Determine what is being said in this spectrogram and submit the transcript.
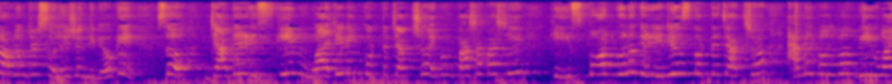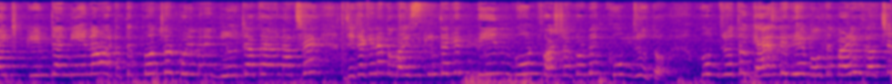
প্রবলেমটার সলিউশন দিবে ওকে সো যাদের স্কিন হোয়াইটেনিং করতে চাচ্ছ এবং পাশাপাশি কি স্পটগুলোকে রিডিউস করতে চাচ্ছ, আমি বলব বি হোয়াইট ক্রিমটা নিয়ে নাও, এটাতে প্রচুর পরিমাণে গ্লুটাথায়ন আছে, যেটা কিনা তোমার স্কিনটাকে তিন গুণ ফর্সা করবে খুব দ্রুত খুব দ্রুত গ্যারান্টি দিয়ে বলতে পারি এটা হচ্ছে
